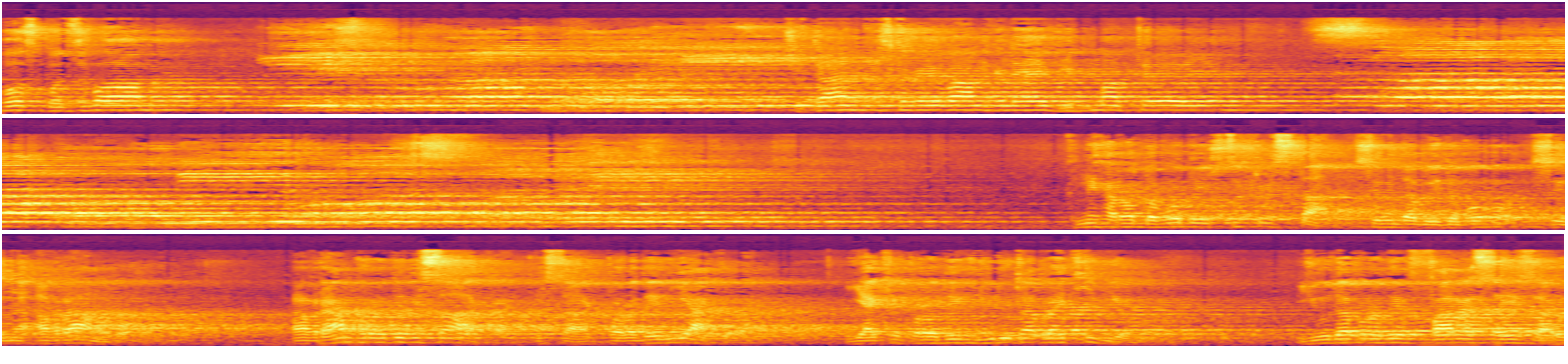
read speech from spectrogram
Господь з вами. Читання з Євангелія від Матея. Книга родоводу Ісуса Христа, сина Давидового, сина Авраамового. Авраам породив Ісаака, Ісаак породив Якова, Яків породив Юду та братів його. Юда породив Фареса і Зару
